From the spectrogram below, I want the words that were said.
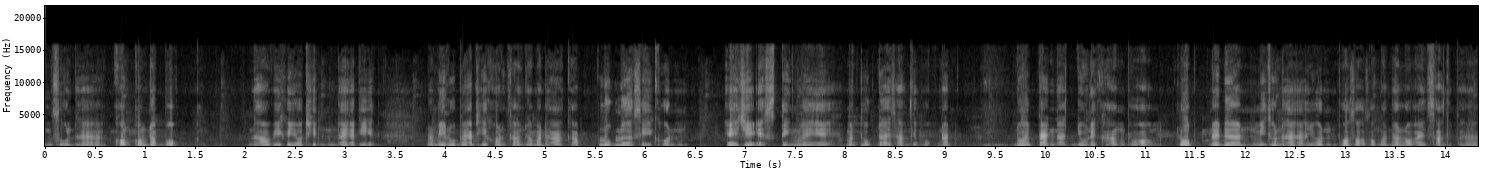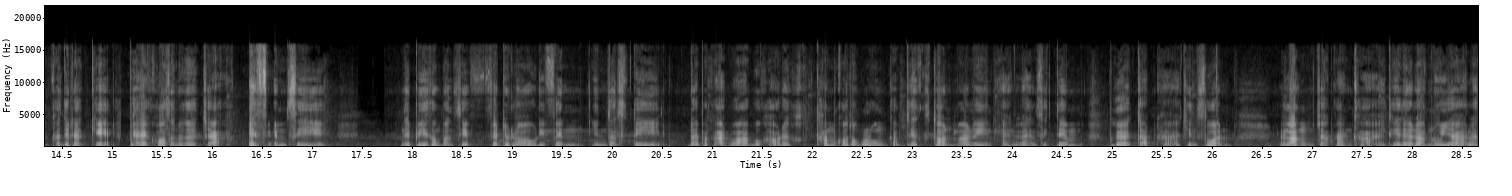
105 ของกองทัพบบก นาวิกโยธินในอดีต มันมีรูปแบบที่ค่อนข้างธรรมดากับลูกเรือ 4 คน AGS Stingray บรรทุกได้ 36 นัด โดย 8 นัดอยู่ในคลังพร้อมรบในเดือนมิถุนายน พศ 2535 Cadillac Gate แพ้ข้อเสนอจาก FMC ในปี 2010 Federal Defense Industry ได้ประกาศว่าพวกเขาได้ทำข้อตกลงกับ Texton Marine and Land System เพื่อจัดหาชิ้นส่วน หลังจากการขายที่ได้รับอนุญาตและ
